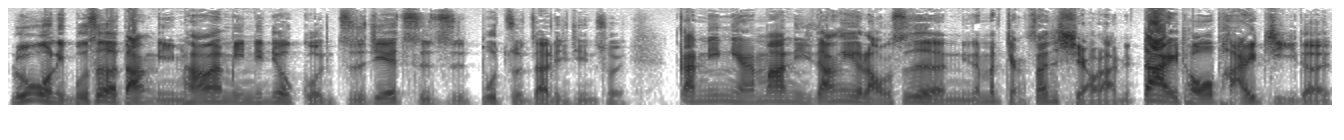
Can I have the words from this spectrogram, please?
如果你不适合当，你他妈明天就滚，直接辞职，不准再领薪水。干你娘妈！你当一个老师的人，你他妈讲三小啦！你带头排挤的，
